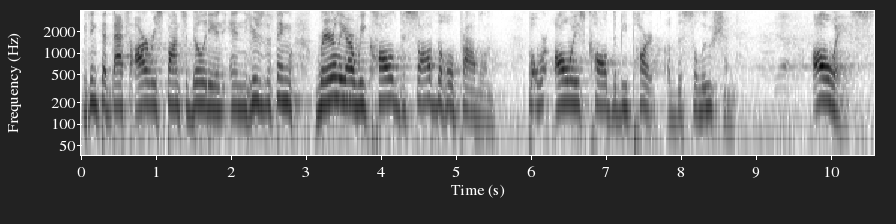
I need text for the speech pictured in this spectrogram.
We think that that's our responsibility. And, and here's the thing rarely are we called to solve the whole problem, but we're always called to be part of the solution. Yeah. Always.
